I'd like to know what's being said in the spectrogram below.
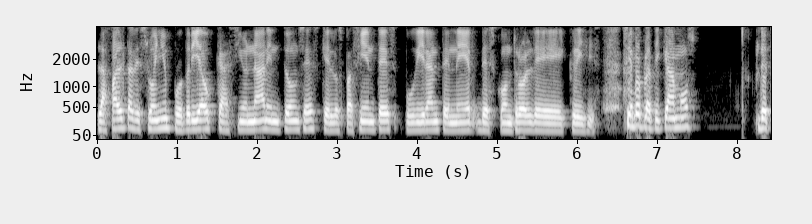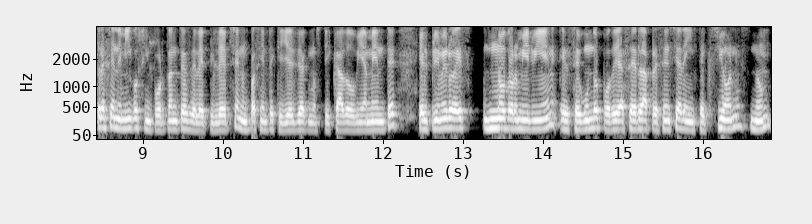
la falta de sueño podría ocasionar entonces que los pacientes pudieran tener descontrol de crisis. Siempre platicamos de tres enemigos importantes de la epilepsia en un paciente que ya es diagnosticado, obviamente. El primero es no dormir bien. El segundo podría ser la presencia de infecciones, ¿no?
